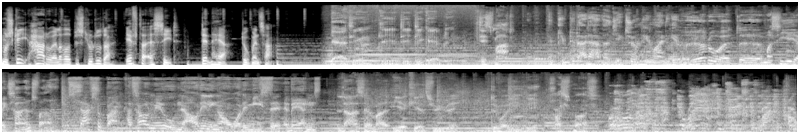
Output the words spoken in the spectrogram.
Måske har du allerede besluttet dig efter at have set den her dokumentar. Ja, det, det, det, det er gambling. Det er smart. Kim, det er dig, der har været direktøren hele vejen igennem. Hører du, at uh, mig sige, at jeg ikke tager ansvar? Saxo Bank har travlt med at åbne afdelinger over det meste af verden. Lars er meget erekær type, ikke? Det var egentlig ret smart. Han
